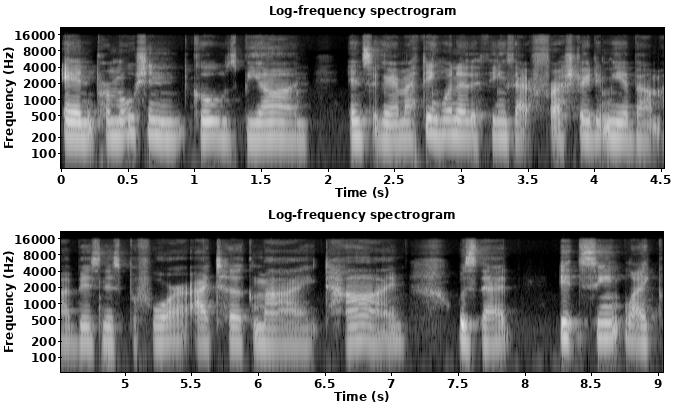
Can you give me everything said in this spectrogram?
and promotion goes beyond Instagram. I think one of the things that frustrated me about my business before I took my time was that it seemed like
